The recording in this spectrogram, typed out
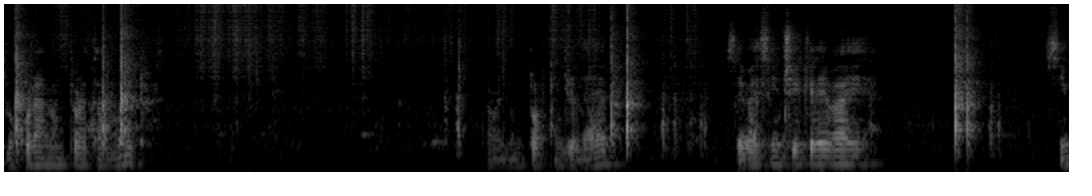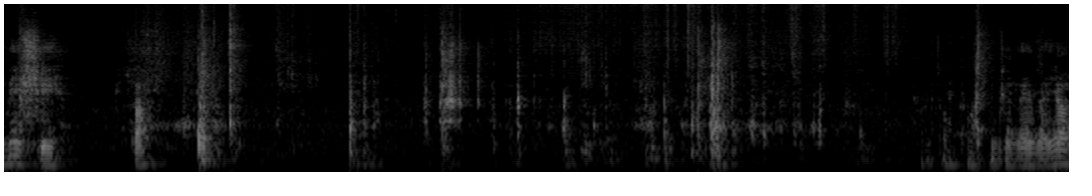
Procurar não entortar muito. Um toquinho de leve. Você vai sentir que ele vai se mexer, tá? Leve aí, ó.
